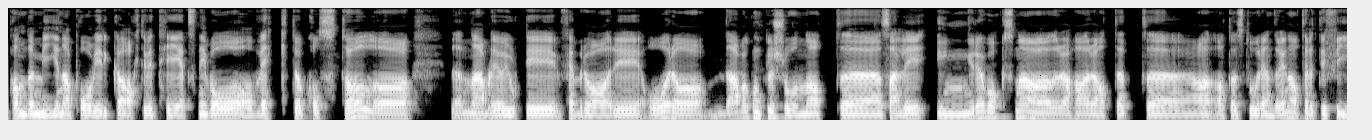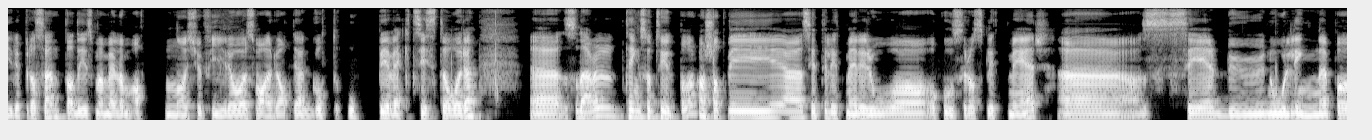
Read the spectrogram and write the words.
pandemien har påvirka aktivitetsnivå og vekt og kosthold. og denne ble jo gjort i februar i år, og der var konklusjonen at uh, særlig yngre voksne har, har hatt, et, uh, hatt, en stor endring. At 34% av de som er mellom 18 og 24 år svarer at de har gått opp i vekt siste året. Uh, så det er vel ting som tyder på da, kanskje at vi sitter litt mer i ro og, og koser oss litt mer. ser du noe lignende på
